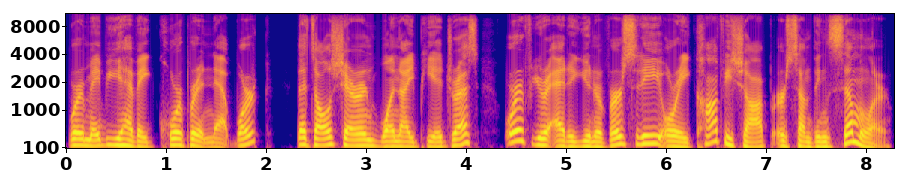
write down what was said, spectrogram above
where maybe you have a corporate network that's all sharing one IP address, or if you're at a university or a coffee shop or something similar.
